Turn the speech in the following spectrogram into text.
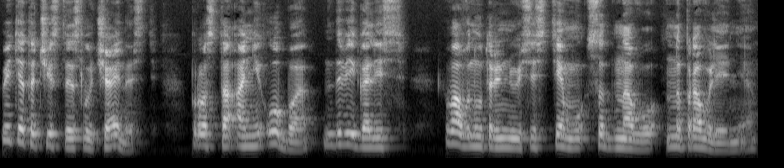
Ведь это чистая случайность. Просто они оба двигались во внутреннюю систему с одного направления.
